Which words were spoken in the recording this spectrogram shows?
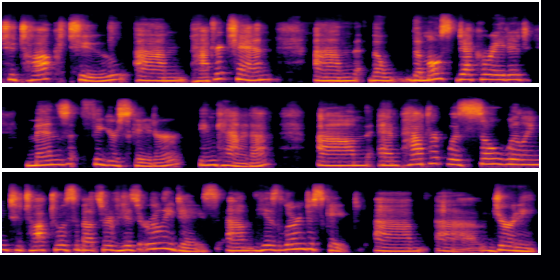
to talk to um, Patrick Chan, um, the, the most decorated men's figure skater in Canada. Um, and Patrick was so willing to talk to us about sort of his early days, um, his learned to skate um, uh, journey,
